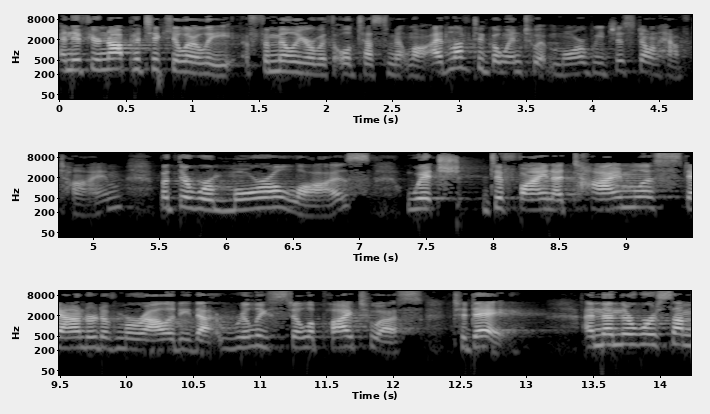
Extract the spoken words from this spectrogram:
And if you're not particularly familiar with Old Testament law, I'd love to go into it more. We just don't have time. But there were moral laws which define a timeless standard of morality that really still apply to us today. And then there were some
